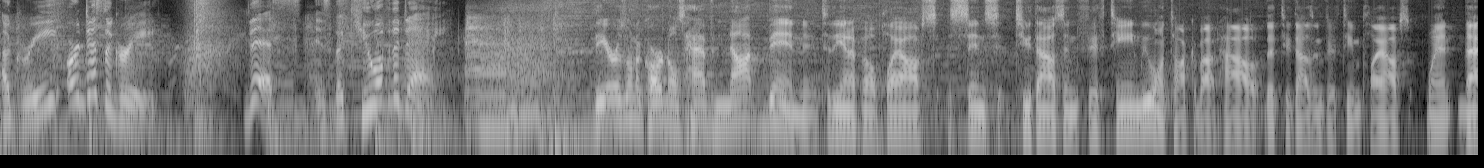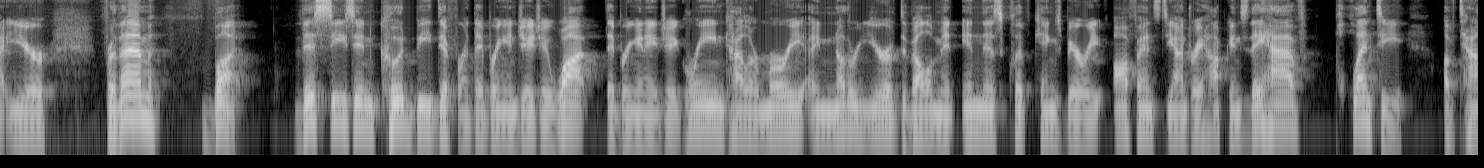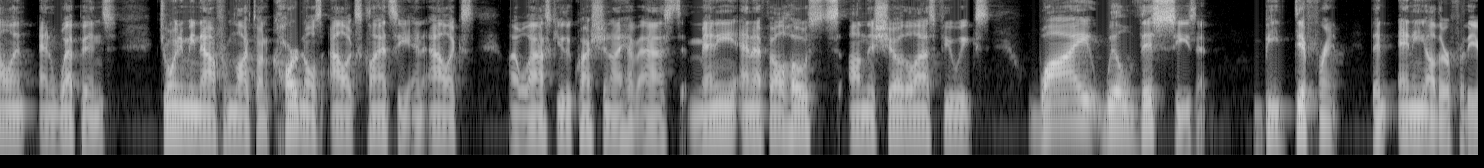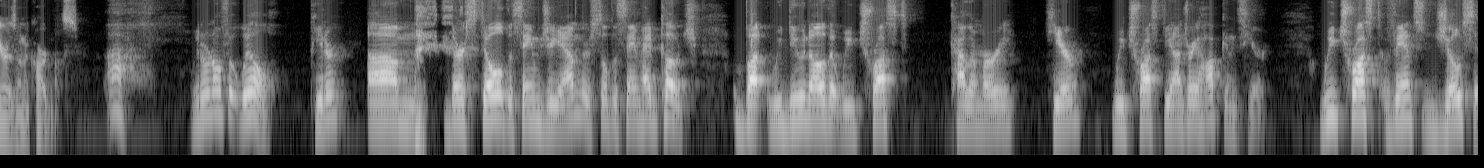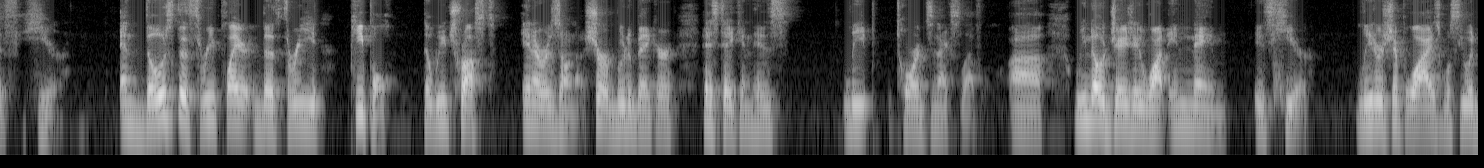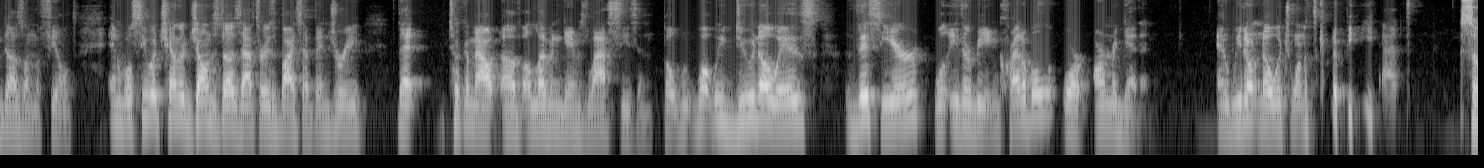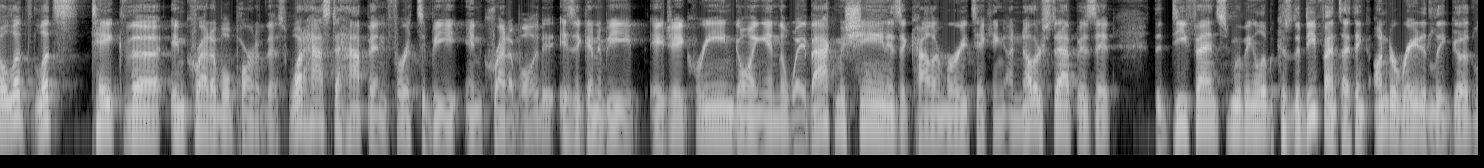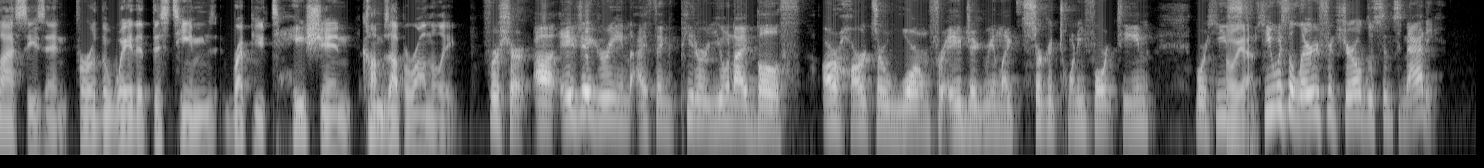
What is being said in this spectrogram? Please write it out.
Agree or disagree? This is the cue of the day. The Arizona Cardinals have not been to the NFL playoffs since 2015. We won't talk about how the 2015 playoffs went that year for them, but this season could be different. They bring in JJ Watt, they bring in AJ Green, Kyler Murray, another year of development in this Cliff Kingsbury offense, DeAndre Hopkins. They have plenty of talent and weapons. Joining me now from Locked On Cardinals, Alex Clancy. And Alex, I will ask you the question I have asked many NFL hosts on this show the last few weeks. Why will this season be different than any other for the Arizona Cardinals? Ah, we don't know if it will, Peter. Um, they're still the same GM, they're still the same head coach, but we do know that we trust Kyler Murray here. We trust DeAndre Hopkins here. We trust Vance Joseph here. And those are the three player the three people that we trust in Arizona. Sure, Budda Baker has taken his leap towards the next level. Uh, we know JJ Watt in name is here. Leadership wise, we'll see what he does on the field. And we'll see what Chandler Jones does after his bicep injury that took him out of 11 games last season. But w- what we do know is this year will either be incredible or Armageddon and we don't know which one it's going to be yet. So let's let's take the incredible part of this. What has to happen for it to be incredible? Is it going to be AJ Green going in the way back machine? Is it Kyler Murray taking another step? Is it the defense moving a little because the defense I think underratedly good last season for the way that this team's reputation comes up around the league. For sure. Uh, AJ Green, I think Peter, you and I both, our hearts are warm for AJ Green like circa 2014 where he's oh, yeah. he was the Larry Fitzgerald of Cincinnati.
